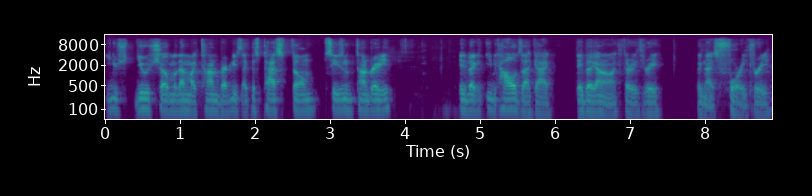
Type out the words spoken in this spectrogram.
you you would show them like Tom Brady's like this past film season, Tom Brady. It'd be like, you'd be, how old's that guy? They'd be like, I don't know, like 33. Like, no, he's 43. If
